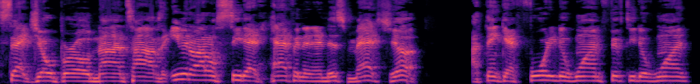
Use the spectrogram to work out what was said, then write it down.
sacked Joe Burrow nine times. And even though I don't see that happening in this matchup, I think at 40 to 1, 50 to 1,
